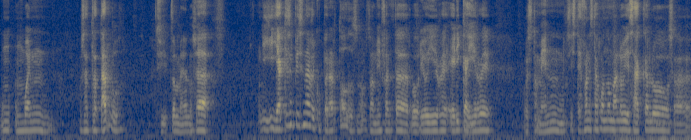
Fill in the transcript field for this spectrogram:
un, un buen, o sea, tratarlo. Sí, también. O sea, y, ya que se empiecen a recuperar todos, ¿no? También falta Rodrigo Aguirre, Erika Aguirre, pues también, si Stefan está jugando mal, oye, sácalo, o sea,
